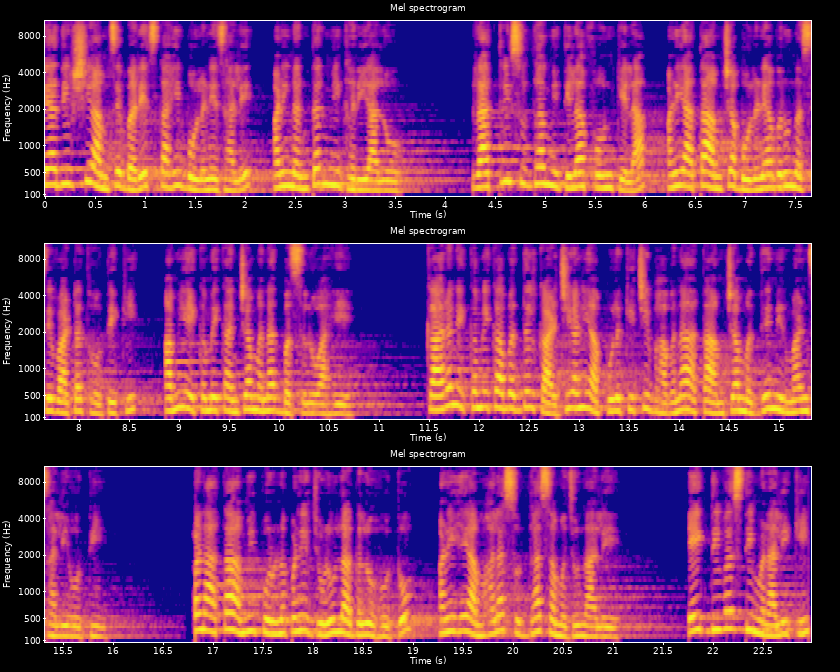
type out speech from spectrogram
त्या दिवशी आमचे बरेच काही बोलणे झाले आणि नंतर मी घरी आलो. रात्री सुद्धा मी तिला फोन केला आणि आता आमच्या बोलण्यावरून असे वाटत होते की आम्ही एकमेकांच्या मनात बसलो आहे. कारण एकमेकाबद्दल काळजी आणि आपुलकीची भावना आता आमच्यामध्ये निर्माण झाली होती. पण आता आम्ही पूर्णपणे जुळू लागलो होतो आणि हे आम्हाला सुद्धा समजून आले. एक दिवस ती म्हणाली की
